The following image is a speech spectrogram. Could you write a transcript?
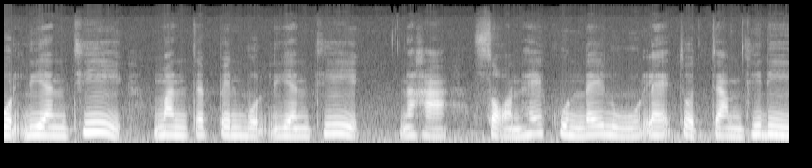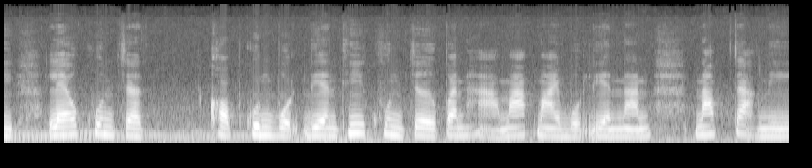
บทเรียนที่มันจะเป็นบทเรียนที่นะคะ สอนให้คุณได้รู้และจดจำที่ดี แล้วคุณจะขอบคุณบทเรียนที่คุณเจอปัญหามากมายบทเรียนนั้น นับจากนี้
